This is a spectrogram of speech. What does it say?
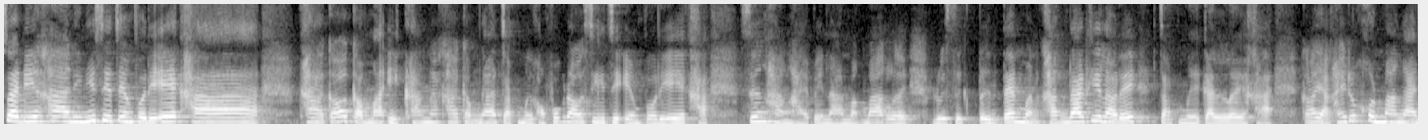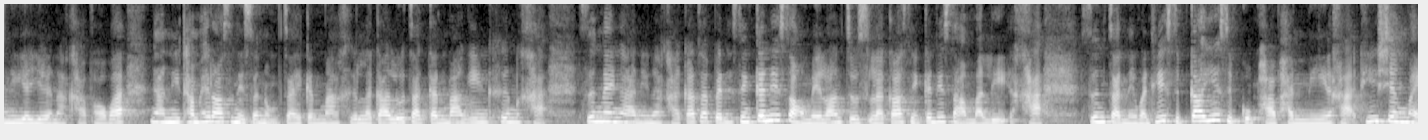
สวัสดีค่ะนินี่ซีเจมโฟดีเอค่ะ ค่ะก็กลับมาอีกครั้งนะคะ กับงานจับมือของพวกเรา CGM48 ค่ะ ซึ่งห่างหายไปนานมากๆเลย รู้สึกตื่นเต้นเหมือนครั้งแรกที่เราได้จับมือกันเลยค่ะ ก็อยากให้ทุกคนมางานนี้เยอะๆนะคะ เพราะว่างานนี้ทำให้เราสนิทสนมใจกันมากขึ้น แล้วก็รู้จักกันมากยิ่งขึ้นค่ะ ซึ่งในงานนี้นะคะ ก็จะเป็นซิงเกิลที่2 Melon Juice แล้วก็ซิงเกิลที่ 3มะลิค่ะซึ่งจัดในวันที่ 19-20 กุมภาพันธ์นี้ค่ะ ที่เชียงใหม่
